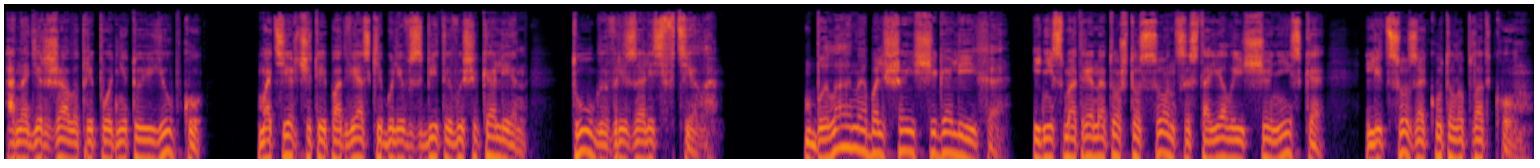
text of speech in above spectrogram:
она держала приподнятую юбку, матерчатые подвязки были взбиты выше колен, туго врезались в тело. Была она большая щеголиха, и, несмотря на то, что солнце стояло еще низко, лицо закутало платком.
